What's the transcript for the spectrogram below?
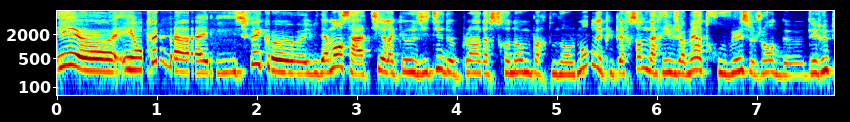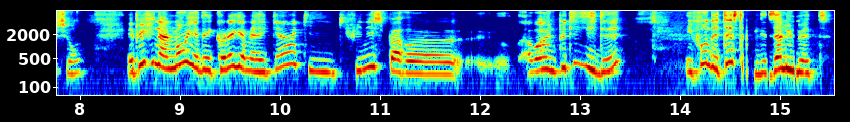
Euh, et, en fait, bah, il se fait que, évidemment, ça attire la curiosité de plein d'astronomes partout dans le monde, et puis personne n'arrive jamais à trouver ce genre d'éruption. Et puis finalement, il y a des collègues américains qui, finissent par euh, avoir une petite idée. Ils font des tests avec des allumettes.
